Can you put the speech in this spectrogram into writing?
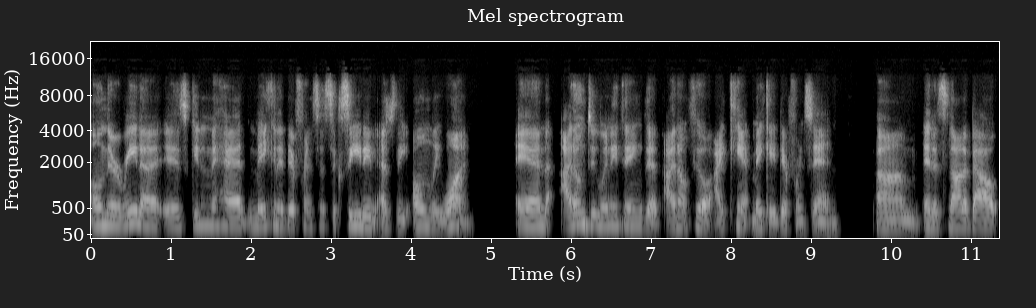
own their arena is getting ahead, making a difference, and succeeding as the only one. And I don't do anything that I don't feel I can't make a difference in. Um, and it's not about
